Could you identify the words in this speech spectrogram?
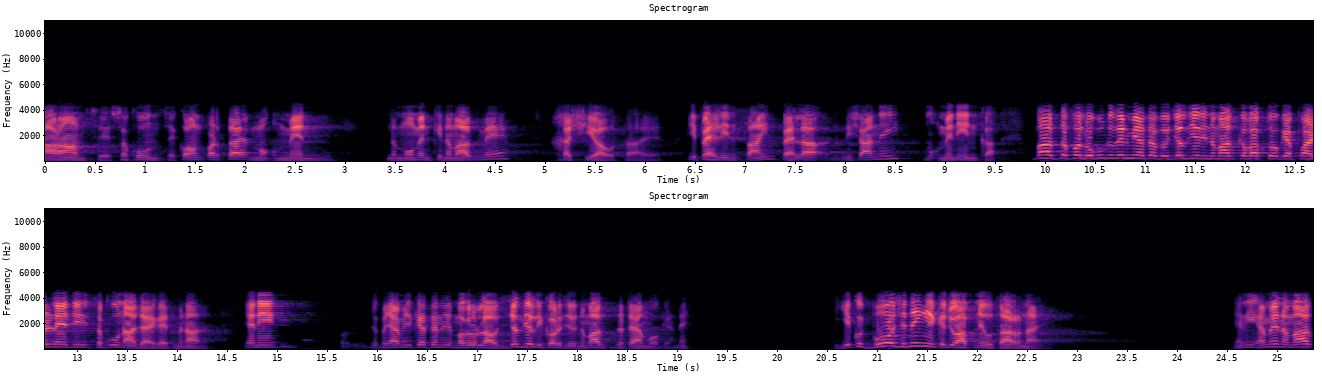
آرام سے، سکون سے۔ کون پڑھتا ہے؟ مومن مومن کی نماز میں خشیہ ہوتا ہے۔ یہ پہلی سائن، پہلا نشانی مومنین کا۔ بعض دفعہ لوگوں کے ذہن میں آتا ہے جلدی جلدی نماز کا وقت ہو گیا، پڑھ لیں جی سکون آ جائے گا، اطمینان۔ یعنی جو پنجابی جی کہتے ہیں جی مگر اللہ ہو جی جلدی جلدی کرو جی نماز کا ٹائم ہو گیا۔ نہیں۔ یہ کوئی بوجھ نہیں ہے کہ جو آپ نے اتارنا ہے۔ یعنی ہمیں نماز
